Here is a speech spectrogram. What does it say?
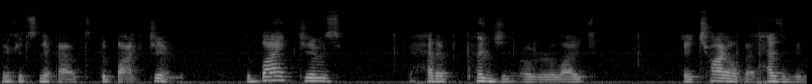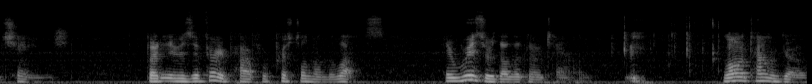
that could sniff out the black gym. The black gems had a pungent odor like a child that hasn't been changed, but it was a very powerful crystal nonetheless. A wizard that lived in our town. Long time ago,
